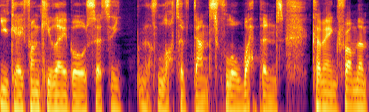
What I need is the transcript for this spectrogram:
UK funky label, certainly a lot of dance floor weapons coming from them.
